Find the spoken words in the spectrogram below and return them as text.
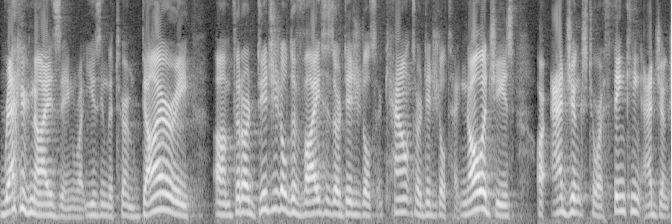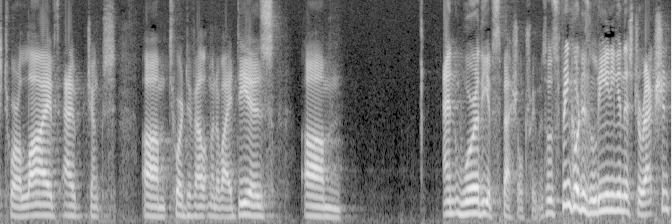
recognizing, right, using the term diary, um, that our digital devices, our digital accounts, our digital technologies are adjuncts to our thinking, adjuncts to our lives, adjuncts um, to our development of ideas um, and worthy of special treatment. So the Supreme Court is leaning in this direction,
